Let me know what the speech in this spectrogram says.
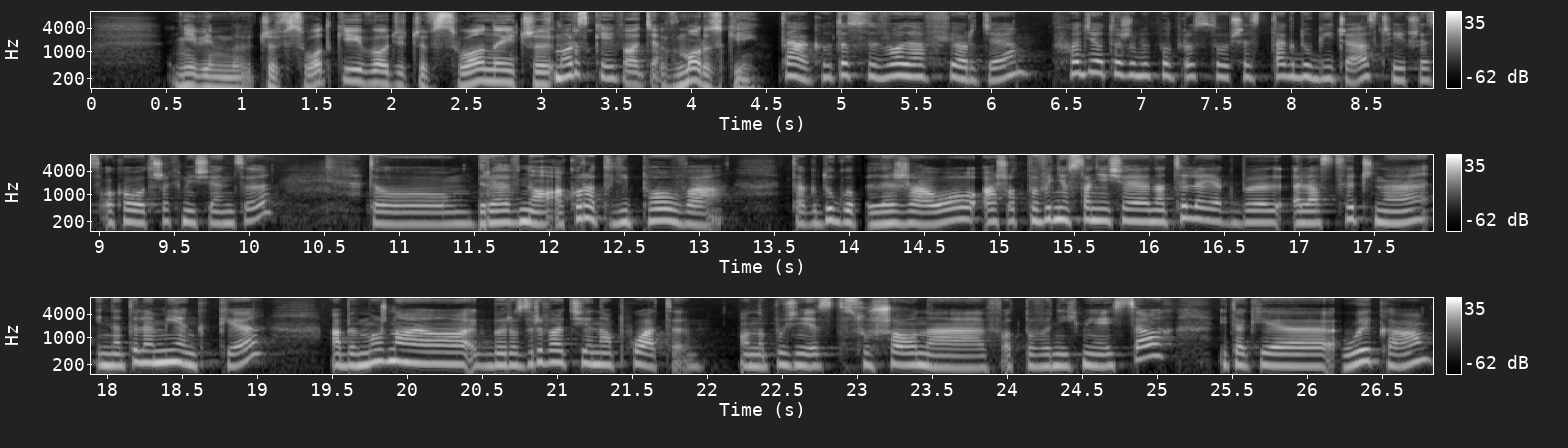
nie wiem, czy w słodkiej wodzie, czy w słonej, czy W morskiej wodzie. w morskiej. Tak, to jest woda w fiordzie. Chodzi o to, żeby po prostu przez tak długi czas, czyli przez około trzech miesięcy, to drewno, akurat lipowa, tak długo leżało, aż odpowiednio stanie się na tyle jakby elastyczne i na tyle miękkie, aby można jakby rozrywać je na płaty. Ono później jest suszone w odpowiednich miejscach i takie łyka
